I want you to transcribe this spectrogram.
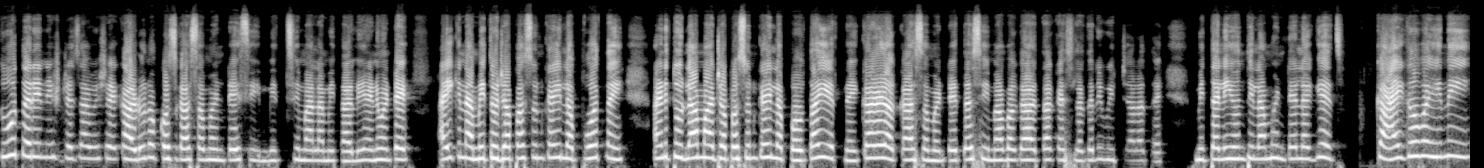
तू तरी निष्ठेचा विषय काढू नकोस का असं म्हणते सीमाला मिताली आणि म्हणते ऐक ना मी तुझ्यापासून काही लपवत नाही आणि तुला माझ्यापासून काही लपवता येत नाही कळलं का? असं म्हणते. तर सीमा बघा आता कसल्या तरी विचारत आहे. मिताली येऊन तिला म्हणते लगेच. काय ग वहिनी?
